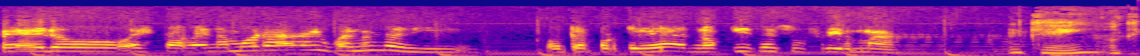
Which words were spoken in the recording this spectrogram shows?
pero estaba enamorada y bueno, le di otra oportunidad, no quise sufrir más. Ok, ok.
